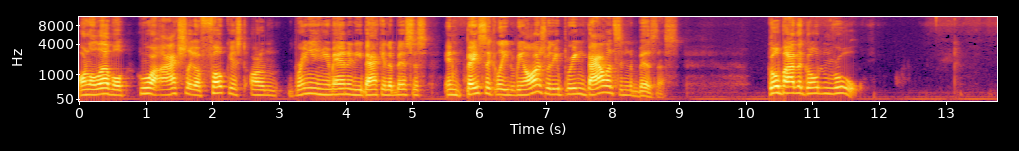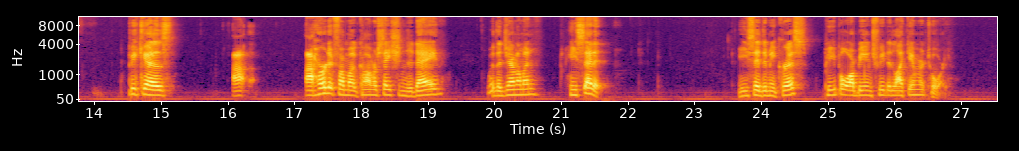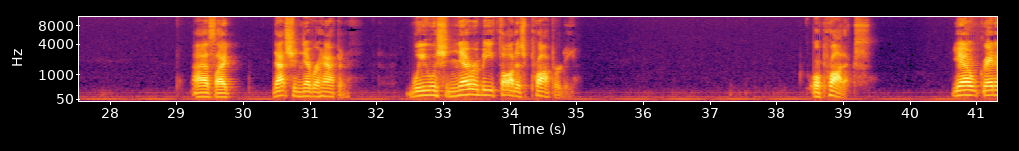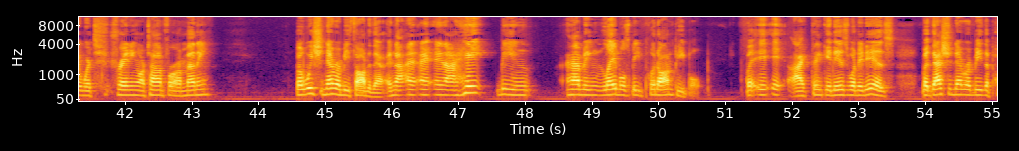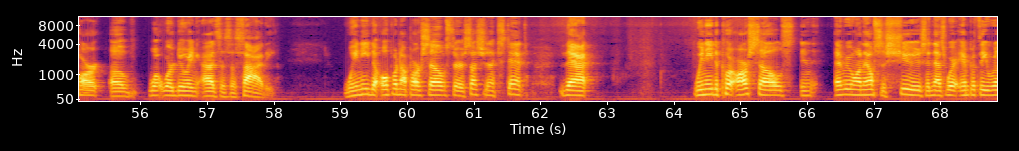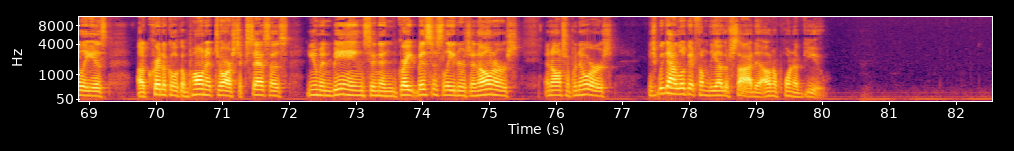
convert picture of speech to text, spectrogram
on a level who are actually are focused on bringing humanity back into business and basically, to be honest with you, bring balance into business. Go by the golden rule. Because I I heard it from a conversation today with a gentleman. He said it. He said to me, Chris, people are being treated like inventory. I was like, that should never happen. We should never be thought as property or products. Yeah, granted, we're trading our time for our money, but we should never be thought of that. And I, I and I hate being having labels be put on people. But it, it, I think it is what it is. But that should never be the part of what we're doing as a society. We need to open up ourselves to such an extent that we need to put ourselves in everyone else's shoes, and that's where empathy really is a critical component to our success as human beings and in great business leaders and owners and entrepreneurs is we got to look at it from the other side, the other point of view.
